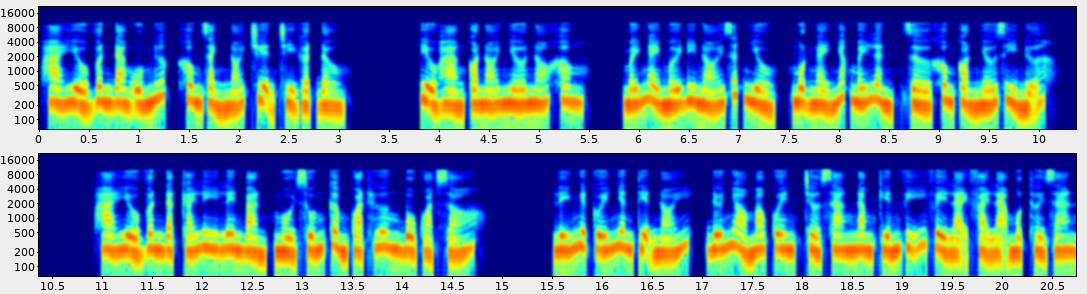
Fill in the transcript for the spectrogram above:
Hà Hiểu Vân đang uống nước không rảnh nói chuyện chỉ gật đầu. Tiểu hàng có nói nhớ nó không? Mấy ngày mới đi nói rất nhiều, một ngày nhắc mấy lần, giờ không còn nhớ gì nữa. Hà Hiểu Vân đặt cái ly lên bàn, ngồi xuống cầm quạt hương bồ quạt gió. Lý Nguyệt Quế nhân tiện nói, đứa nhỏ mau quên, chờ sang năm kiến vĩ về lại phải lạ một thời gian.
